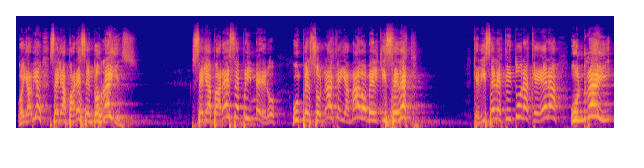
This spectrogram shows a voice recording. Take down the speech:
Oiga bien, se le aparecen dos reyes. Se le aparece primero un personaje llamado Melquisedec, que dice la escritura que era un rey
